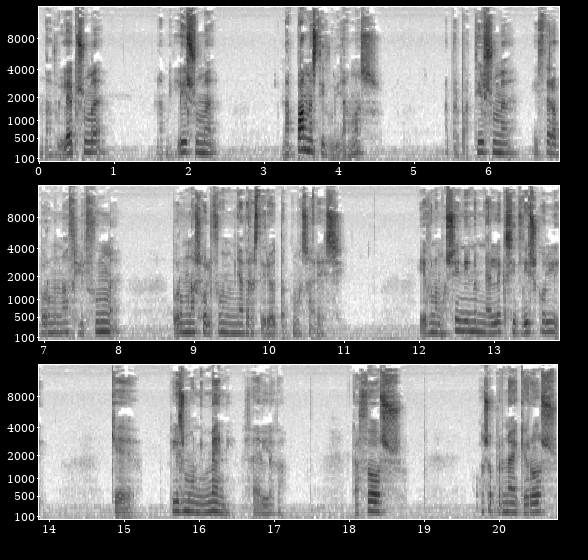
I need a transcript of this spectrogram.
να δουλέψουμε, να μιλήσουμε, να πάμε στη δουλειά μας, να περπατήσουμε, ύστερα μπορούμε να αθληθούμε, μπορούμε να ασχοληθούμε με μια δραστηριότητα που μας αρέσει. Η ευγνωμοσύνη είναι μια λέξη δύσκολη και λησμονημένη θα έλεγα. Καθώς όσο περνάει ο καιρός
